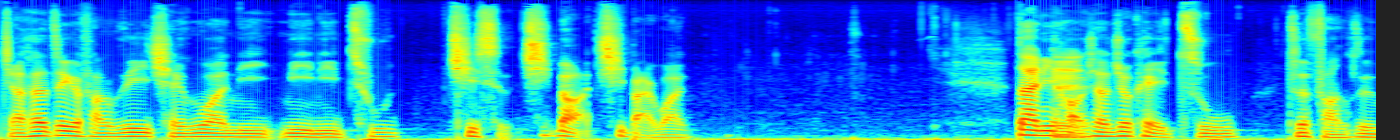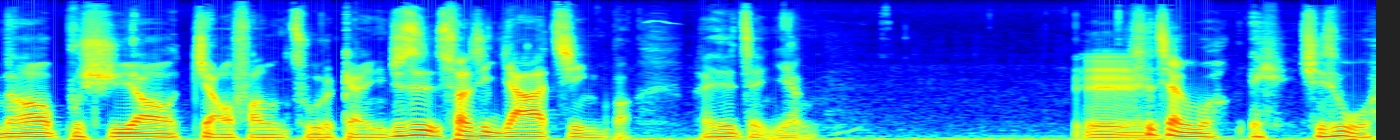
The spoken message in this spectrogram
假设这个房子一千万，你你你出七十七百七百万，那你好像就可以租这房子，然后不需要缴房租的概念，就是算是押金吧，还是怎样？嗯是这样吗？哎、其实我，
